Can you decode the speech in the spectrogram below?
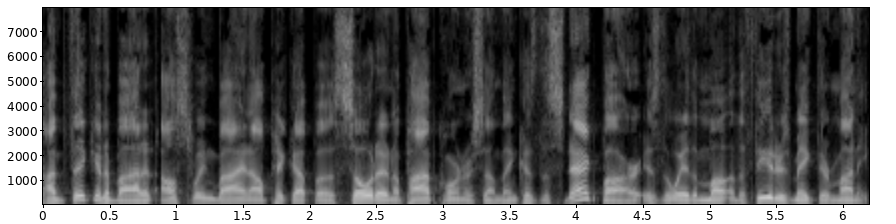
I'm thinking about it. I'll swing by and I'll pick up a soda and a popcorn or something because the snack bar is the way the mo- the theaters make their money.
